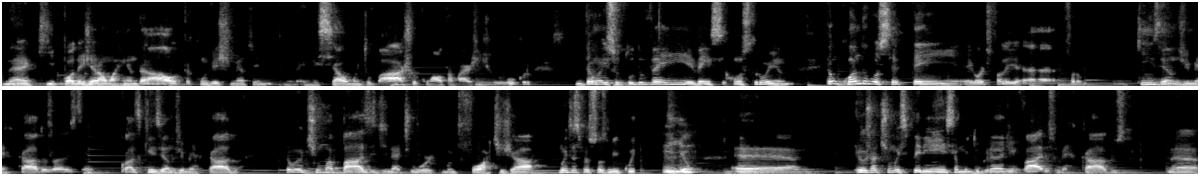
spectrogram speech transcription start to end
né, que podem gerar uma renda alta com investimento inicial muito baixo, com alta margem de lucro. Então isso tudo vem, vem se construindo. Então quando você tem, igual eu te falei, é, foram 15 anos de mercado, já quase 15 anos de mercado. Então eu tinha uma base de network muito forte já, muitas pessoas me conheciam. Uhum. É, eu já tinha uma experiência muito grande em vários mercados, né,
